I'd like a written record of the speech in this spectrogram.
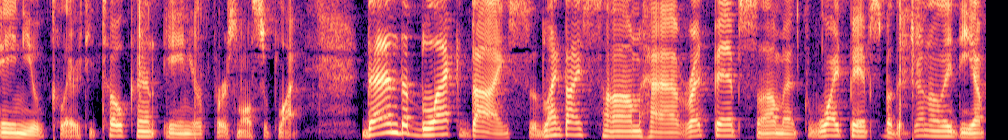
a new clarity token in your personal supply. Then the black dice. Black dice, some have red pips, some have white pips, but the general idea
